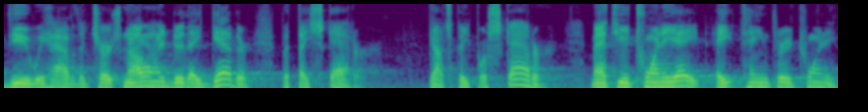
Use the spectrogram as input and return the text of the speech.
view we have of the church, not only do they gather, but they scatter. God's people scatter. Matthew 28, 18 through 20.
